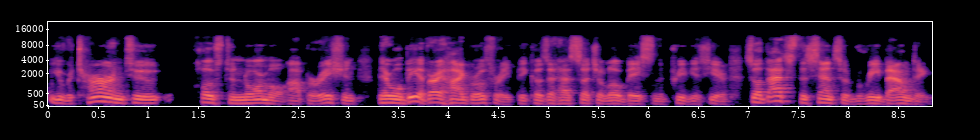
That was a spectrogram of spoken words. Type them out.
you return to close to normal operation, there will be a very high growth rate because it has such a low base in the previous year. So that's the sense of rebounding.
